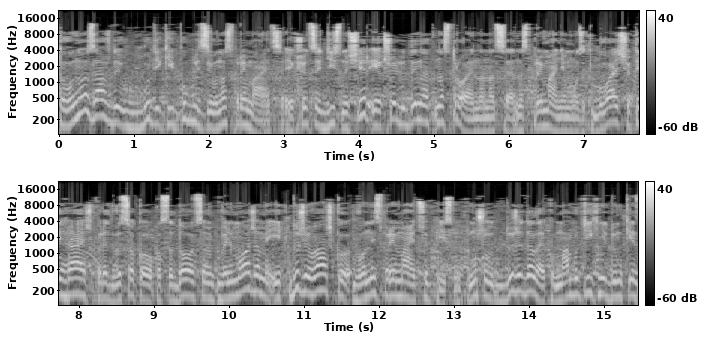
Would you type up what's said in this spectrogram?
то воно завжди в будь-якій публіці воно сприймається. Якщо це дійсно щире, і якщо людина настроєна на це, на сприймання музики, буває, що ти граєш перед високопосадовцями, вельможами, і дуже важко вони сприймають цю пісню, тому що дуже далеко. Мабуть, їхні думки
